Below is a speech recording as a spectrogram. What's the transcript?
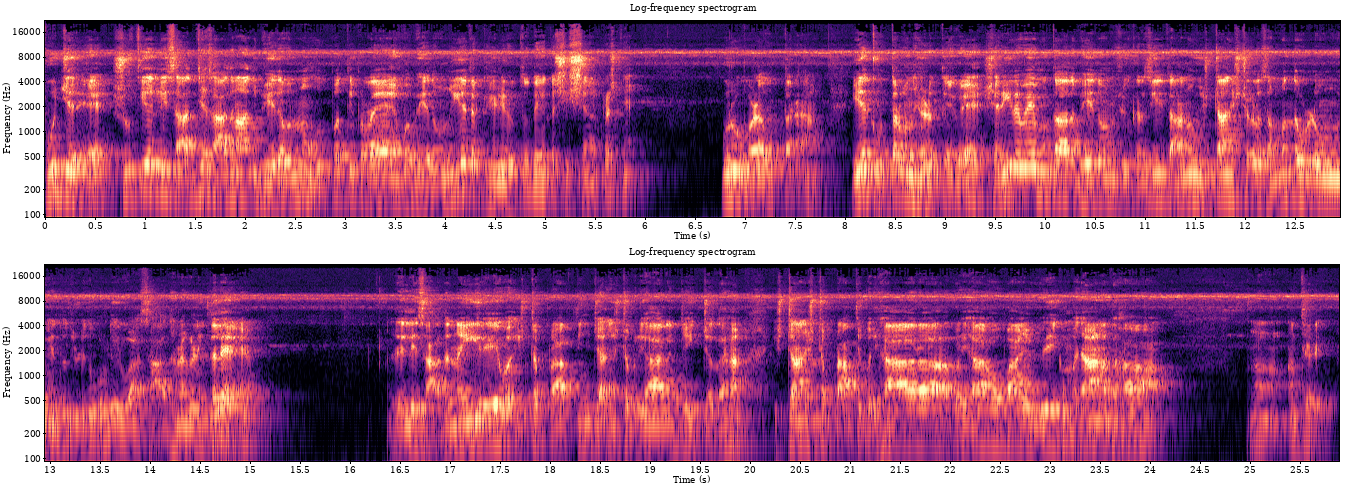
ಪೂಜ್ಯರೇ, ಶ್ರುತಿಯಲ್ಲಿ ಸಾಧ್ಯ ಸಾಧನಾದಿ ಭೇದವನ್ನು ಉತ್ಪತ್ತಿ ಪ್ರಳಯ ಎಂಬ ಭೇದವನ್ನು ಏತಕ್ಕೆ ಹೇಳಿರುತ್ತದೆ ಎಂದು ಶಿಷ್ಯನ ಪ್ರಶ್ನೆ. ಗುರುಗಳ ಉತ್ತರ. ಇದಕ್ಕೆ ಉತ್ತರವನ್ನು ಹೇಳುತ್ತೇವೆ. ಶರೀರವೇ ಮುಂತಾದ ಭೇದವನ್ನು ಸ್ವೀಕರಿಸಿ ತಾನು ಇಷ್ಟಾನಿಷ್ಟಗಳ ಸಂಬಂಧವುಳ್ಳವನು ಎಂದು ತಿಳಿದುಕೊಂಡಿರುವ ಸಾಧನಗಳಿಂದಲೇ, ಅದರಲ್ಲಿ ಸಾಧನೈರೇವ ಇಷ್ಟಪ್ರಾಪ್ತಿಂಚ ಅನಿಷ್ಟ ಪರಿಹಾರಂಚ ಇಚ್ಛತಃ ಇಷ್ಟಾನಿಷ್ಟ ಪ್ರಾಪ್ತಿ ಪರಿಹಾರ ಪರಿಹಾರೋಪಾಯ ವಿವೇಕಂ ಅಜಾನತಃ ಅಂಥೇಳಿ.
